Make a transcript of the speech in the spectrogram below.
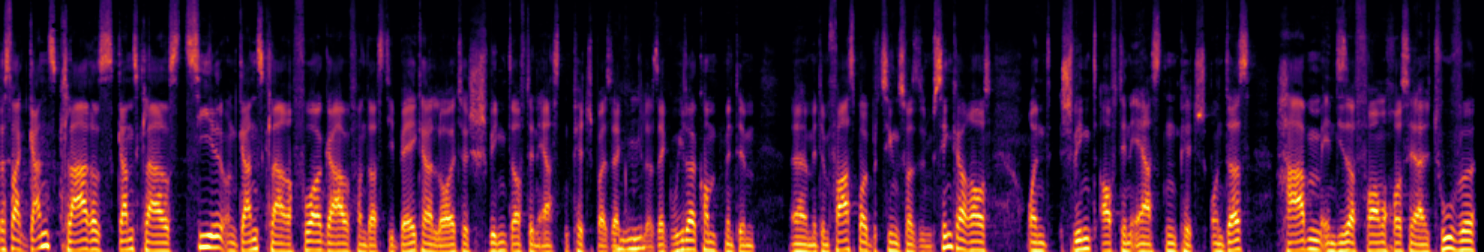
das war ganz klares, ganz klares Ziel und ganz klare Vorgabe von Dusty Baker. Leute, schwingt auf den ersten Pitch bei Zach Wheeler. Zach Wheeler kommt mit dem, äh, mit dem Fastball bzw. dem Sinker raus und schwingt auf den ersten Pitch. Und das haben in dieser Form José Altuve,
